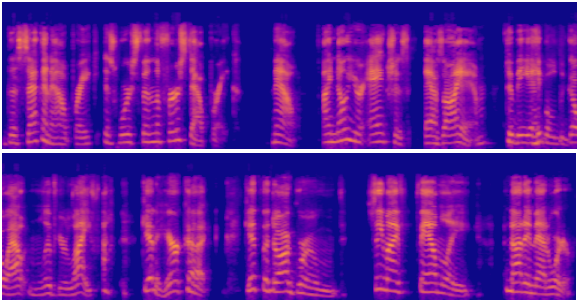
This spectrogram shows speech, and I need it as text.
the second outbreak is worse than the first outbreak. Now, I know you're anxious, as I am, to be able to go out and live your life, get a haircut, get the dog groomed, see my family. Not in that order,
